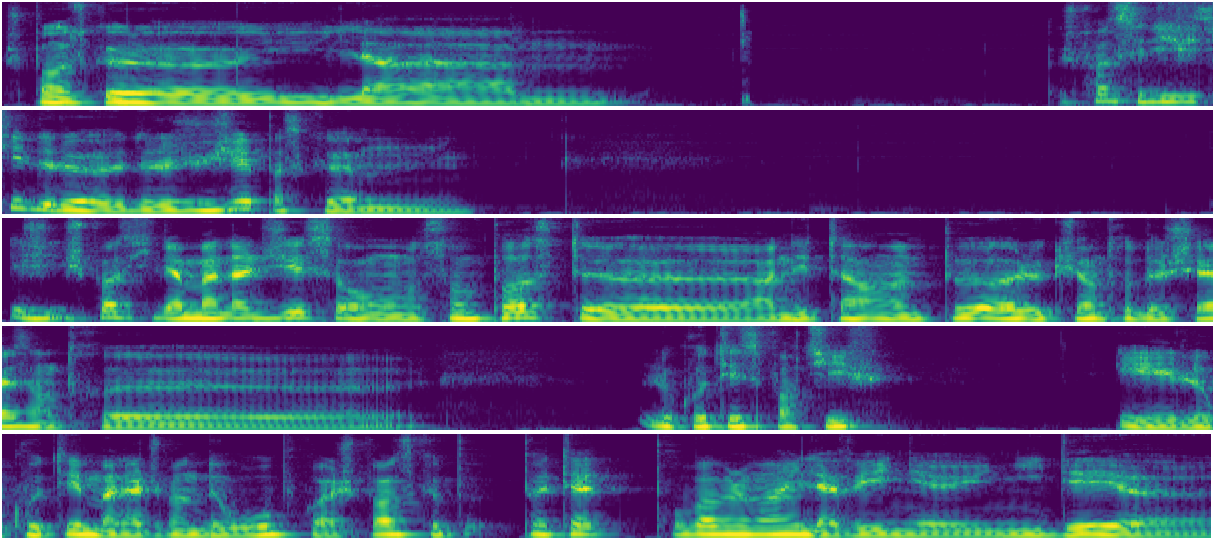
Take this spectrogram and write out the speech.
Je pense que euh, il a. euh, Je pense que c'est difficile de le, de le juger parce que. hum, Je pense qu'il a managé son, son poste euh, en étant un peu euh, le cul entre deux chaises entre euh, le côté sportif et le côté management de groupe. Quoi. Je pense que pe- peut-être, probablement, il avait une, une idée euh,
